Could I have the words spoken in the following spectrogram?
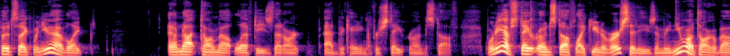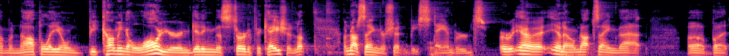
But it's like when you have like, and I'm not talking about lefties that aren't advocating for state-run stuff. But when you have state-run stuff like universities, I mean, you want to talk about monopoly on becoming a lawyer and getting the certification. I'm not saying there shouldn't be standards, or you know, you know I'm not saying that. Uh, but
